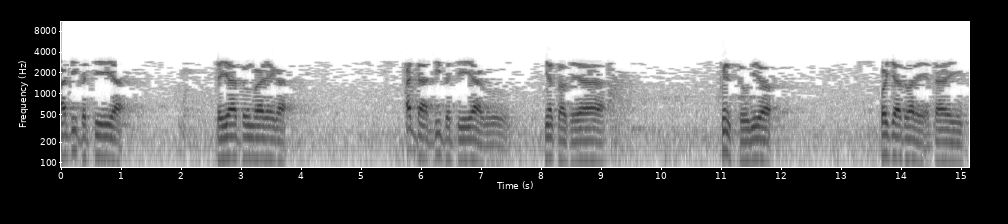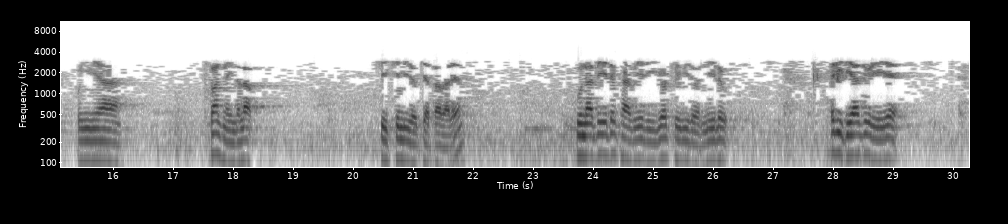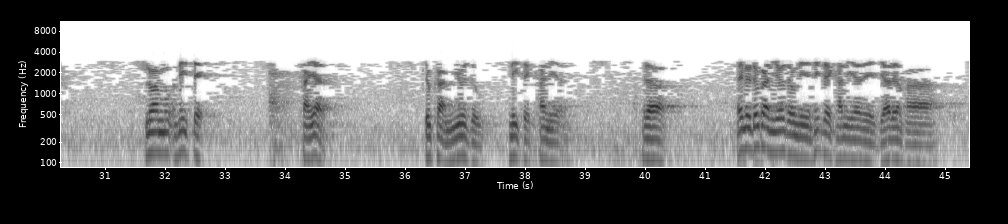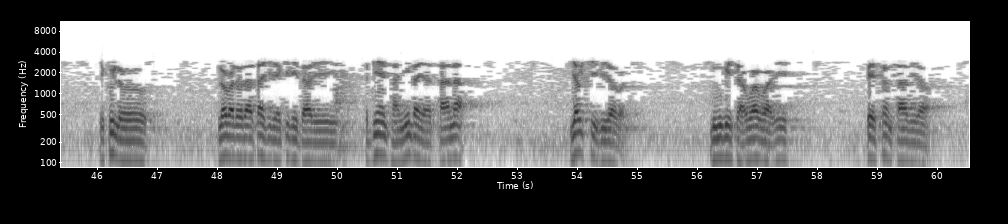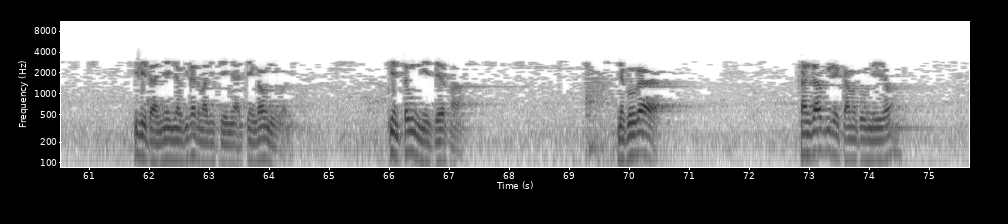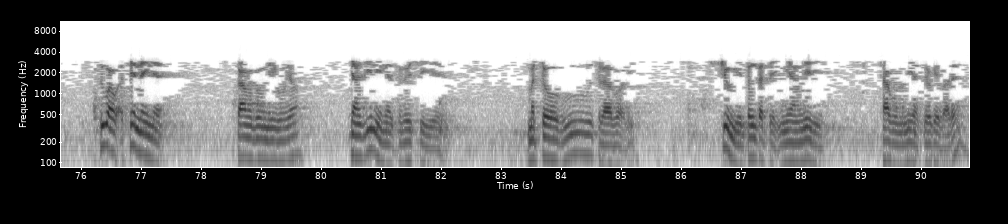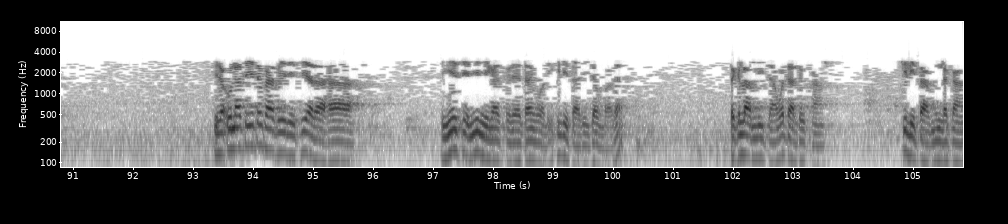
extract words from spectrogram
အာတိပတိယတရားသုံးပါးတွေကအတ္တတိပတိယကိုမြတ်စွာဘုရားဖွင့်ဆိုပြီးတော့ဟောကြားသွားတဲ့အတိုင်းဘုန်းကြီးများသွမ်းနိုင်သလောက်ရှင်းရှင်းပြီးတော့ပြတ်သွားပါတယ်ကုဏတိဒုက္ခဝေဒီရောထွေးပြီးတော့နေလို့အဲ့ဒီတရားစုတွေရဲ့ လွှမ်းမှုအနှိမ့်ဆက်ခံရတာဒုက္ခမျိုးစုံနှိမ့်ဆက်ခံရတာအဲ့တော့အဲ့လိုဒုက္ခမျိုးစုံတွေနှိမ့်ဆက်ခံရတဲ့ကြားထဲမှာယခုလိုလောဘဒေါသစရှိတဲ့ကိလေသာတွေအပြင်းထန်ညှိတရဌာနရောက်ရှိပြီးတော့လူမှုကိစ္စအဝဝရေးပဲ့ဆွန့်ထားပြီးတော့ ကိလေသာငြိမ်းချမ်းသီလဓမ္မတိပညာအကျင့်ကောင်းနေပါလေကျင့်သုံးနေတဲ့မှာငကိုကခံစားပြီးတဲ့ကာမဂုဏ်တွေရောသူ့အောက်အစ်စ်နေတဲ့ကာမဂုဏ်တွေကိုရောကြံစည်နေတယ်ဆိုလို့ရှိရင်မတော်ဘူးဆိုတာပေါ့လေပြုမြင်သုံးတတ်တဲ့ဉာဏ်လေးတွေထားဖို့မနည်းပြောခဲ့ပါတယ် ဒီတော့ဥနာတိဒုက္ခပေတွေဖြစ်ရတာဟာအရင်စစ်မြင့်မြင့်ကဆိုတဲ့အတိုင်းပေါ့လေကိလေသာတွေကြောင့်ပါပဲတက္ကလမိတာဝတ္တဒုက္ခကိလေသာမူလကံ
